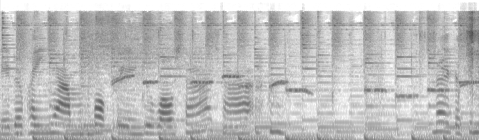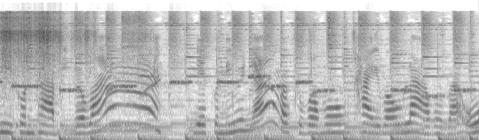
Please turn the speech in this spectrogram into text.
นี่เดี๋ยพยายามบอกตัวเองอยู่เว้าช้าช้าในก็จะมีคนถามอีกแล้วว่าเด็กคนนี้อยู่ยว่าคือว่าโมไทยเว้าลาวแบบว่าโอ้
